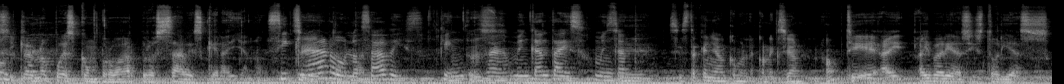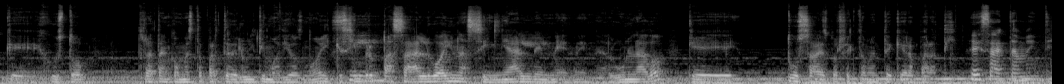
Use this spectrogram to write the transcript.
Sí, claro, no puedes comprobar, pero sabes que era ella, ¿no? Sí, Sí, claro, lo sabes. Que, o sea, me encanta eso, me encanta. Sí, sí está cañón como la conexión, ¿no? Sí, hay, hay varias historias que justo tratan como esta parte del último adiós, ¿no? Y que Sí. siempre pasa algo, hay una señal en, en- en algún lado que tú sabes perfectamente que era para ti. Exactamente.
